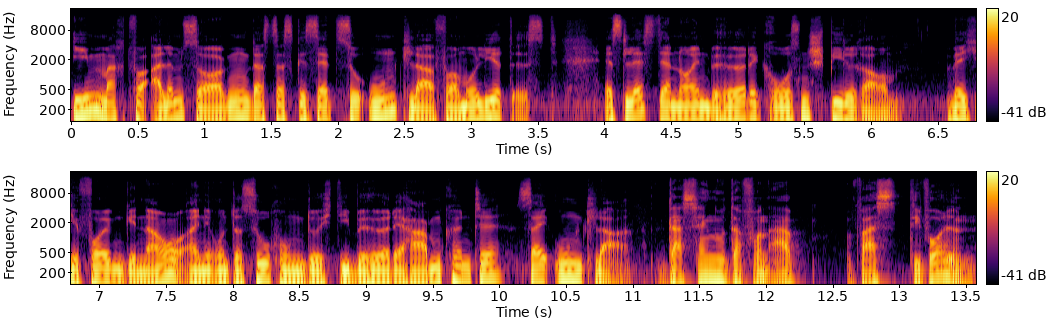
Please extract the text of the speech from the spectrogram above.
Ihm macht vor allem Sorgen, dass das Gesetz so unklar formuliert ist. Es lässt der neuen Behörde großen Spielraum. Welche Folgen genau eine Untersuchung durch die Behörde haben könnte, sei unklar. Das hängt nur davon ab, was die wollen.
